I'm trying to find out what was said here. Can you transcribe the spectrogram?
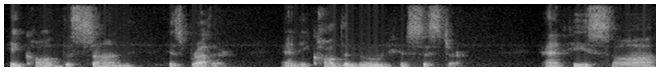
He called the sun his brother, and he called the moon his sister. And he saw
